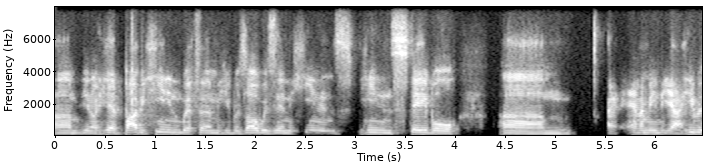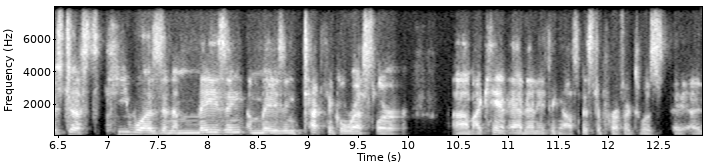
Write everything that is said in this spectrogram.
um, you know he had Bobby Heenan with him he was always in Heenan's Heenan's stable um, and I mean yeah he was just he was an amazing amazing technical wrestler um, I can't add anything else. Mr. Perfect was I,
